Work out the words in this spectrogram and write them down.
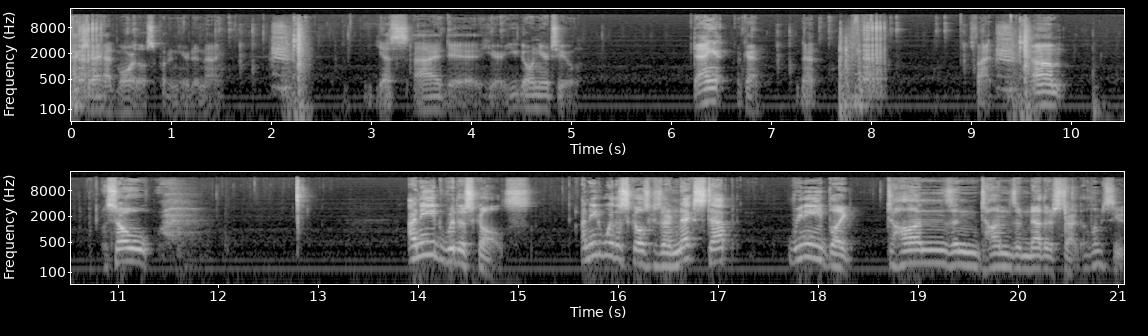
actually I had more of those put in here, didn't I? Yes, I did. Here, you go in here too. Dang it. Okay. That it's fine. Um so I need wither skulls. I need wither skulls because our next step we need like tons and tons of nether star. Let me see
